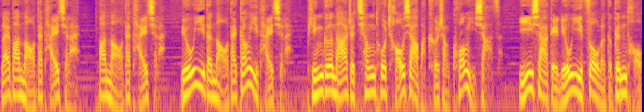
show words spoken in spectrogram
来，把脑袋抬起来，把脑袋抬起来。刘毅的脑袋刚一抬起来，平哥拿着枪托朝下巴磕上，哐一下子，一下给刘毅揍了个跟头，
